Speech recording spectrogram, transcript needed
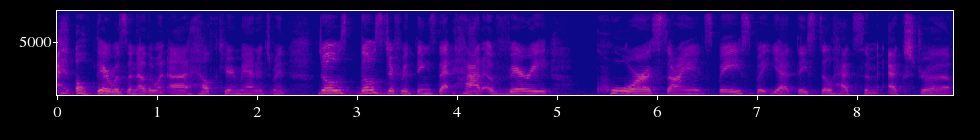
I, oh, there was another one, uh, healthcare management. Those, those different things that had a very core science based, but yet they still had some extra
